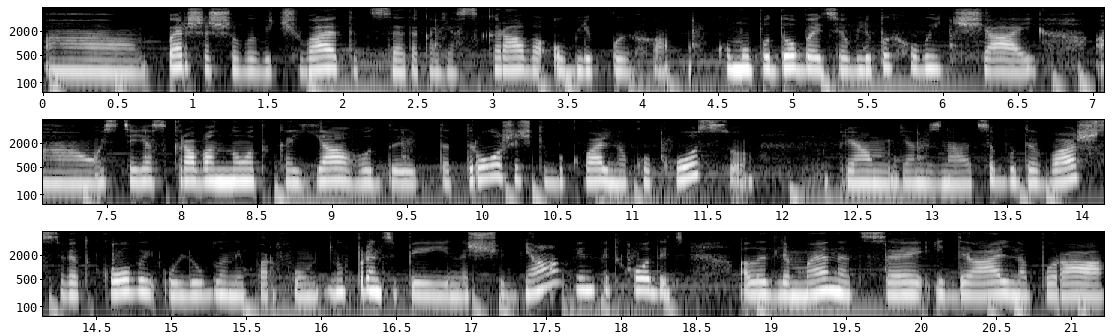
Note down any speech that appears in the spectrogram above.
А, перше, що ви відчуваєте, це така яскрава обліпиха. Кому подобається обліпиховий чай, а, ось ця яскрава нотка ягоди та трошечки буквально кокосу. Прям я не знаю, це буде ваш святковий улюблений парфум. Ну, в принципі, і не щодня він підходить, але для мене це ідеальна пора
